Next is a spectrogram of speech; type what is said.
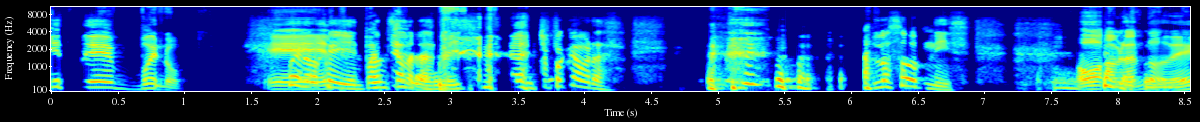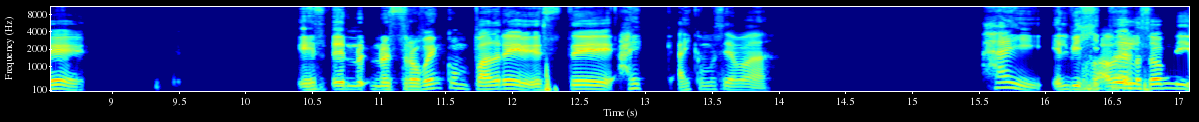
este, bueno. Bueno, Eh, ok, el entonces chupacabras. chupacabras. Los ovnis. Oh, hablando de. Eh, nu- nuestro buen compadre, este. Ay, ay, ¿cómo se llama? Ay, el viejito de los ovnis.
